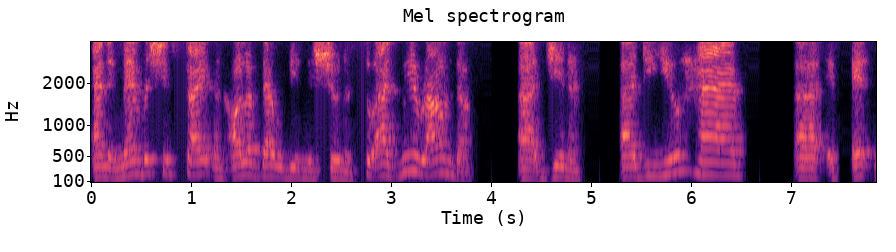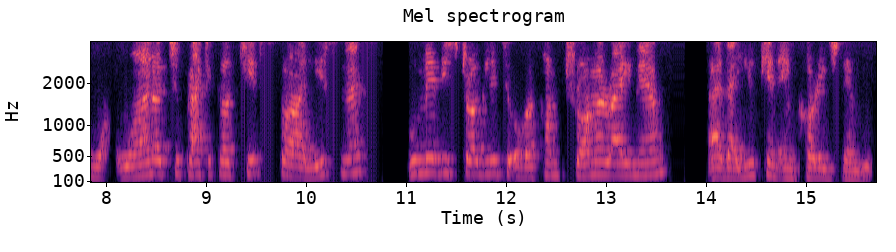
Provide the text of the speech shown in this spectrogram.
and a membership site, and all of that will be in the show notes. So as we round up, uh, Gina, uh, do you have uh, if one or two practical tips for our listeners who may be struggling to overcome trauma right now uh, that you can encourage them with?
